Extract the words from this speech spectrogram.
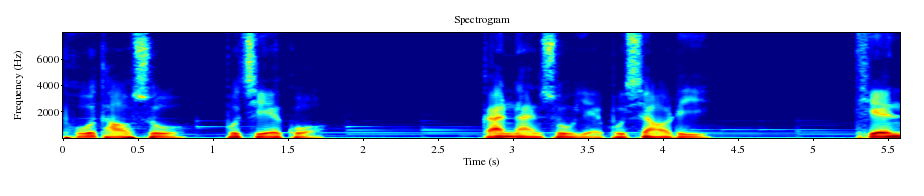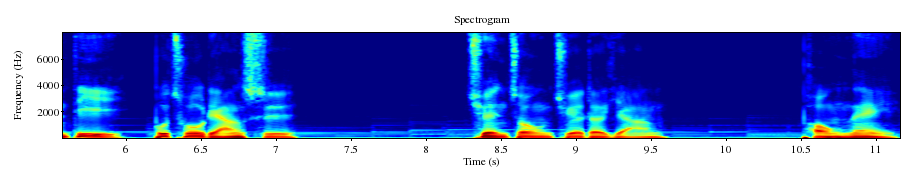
葡萄树不结果，橄榄树也不效力，田地不出粮食，圈中绝了羊，棚内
